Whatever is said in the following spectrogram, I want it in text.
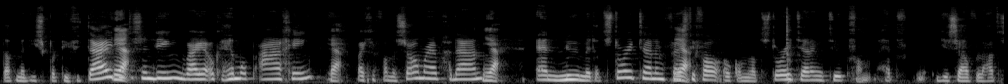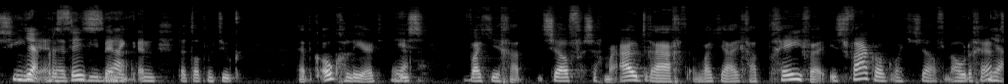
Dat met die sportiviteit, dat is een ding waar je ook helemaal op aanging. Wat je van de zomer hebt gedaan. En nu met het Storytelling Festival, ook omdat storytelling natuurlijk van het jezelf laten zien. Ja, en het, wie ben ja. ik. En dat dat natuurlijk, heb ik ook geleerd, is wat je gaat zelf zeg maar uitdraagt en wat jij gaat geven, is vaak ook wat je zelf nodig hebt. Ja.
